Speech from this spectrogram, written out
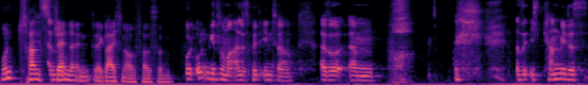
und transgender also, in der gleichen Auffassung. Und unten gibt es nochmal alles mit Inter. Also, ähm, also ich kann mir das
